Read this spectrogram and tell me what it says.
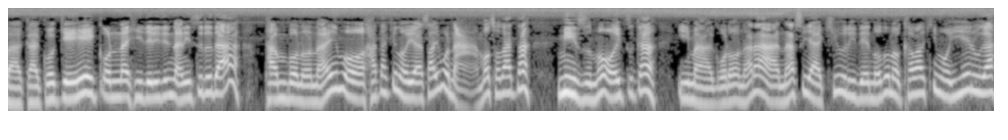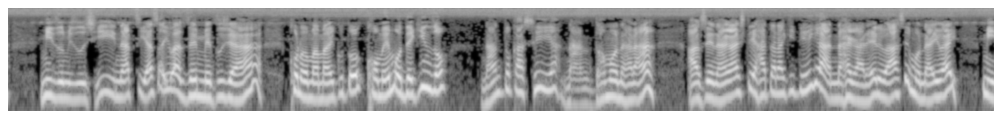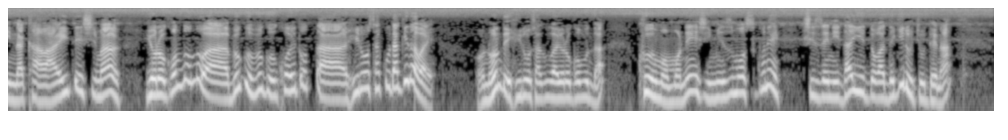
バカこけこんな日照りで何するだ。田んぼのないも畑の野菜もなんも育たん。水も追いつかん。今頃なら、ナスやキュウリで喉の渇きも癒えるが、みずみずしい夏野菜は全滅じゃ。このまま行くと米もできんぞ。なんとかせいや、なんともならん。汗流して働きてえが流れる汗もないわい。みんな乾いてしまう。喜んどんのはブクブク超えとった広作だけだわい。なんで広作が喜ぶんだ？食うもんもねえし水も少ねえ。自然にダイエットができるちゅうてな。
